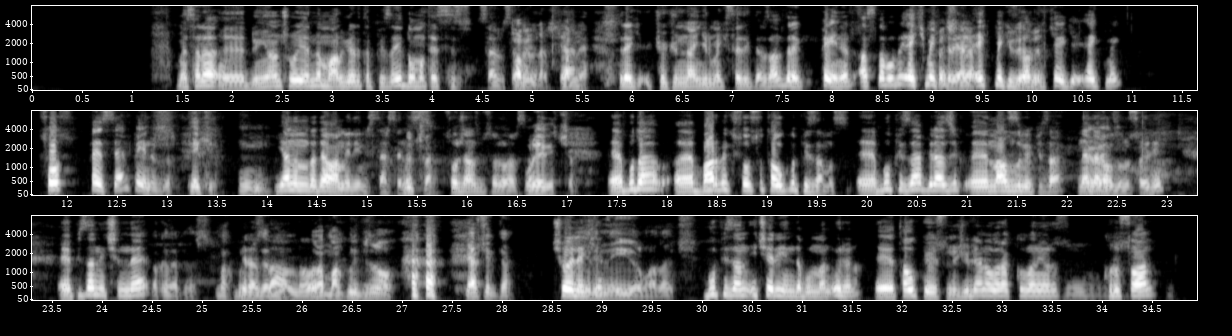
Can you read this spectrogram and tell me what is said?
Mesela e, dünyanın çoğu yerinde margarita pizzayı domatessiz servis Tabii, ederler. tabii. Yani direkt kökünden girmek istedikleri zaman direkt peynir. Aslında bu bir ekmektir Fesleğen. yani. Ekmek üzeridir. Ke- ekmek, sos, fesleğen, peynirdir. Peki. Yanında devam edeyim isterseniz. Lütfen. Soracağınız bir soru varsa. Buraya geçeceğim. E, bu da e, barbekü soslu tavuklu pizzamız. E, bu pizza birazcık e, nazlı bir pizza. Neden Evet. olduğunu söyleyeyim. E, pizzanın içinde Bakın arkadaşlar. Makbul Biraz pizza daha bu. o. Makbul pizza o. Gerçekten. Şöyle ki Elimle yiyorum vallahi hiç. bu pizzanın içeriğinde bulunan ürün e, tavuk göğsünü jülyen olarak kullanıyoruz. Hmm. kuru soğan,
